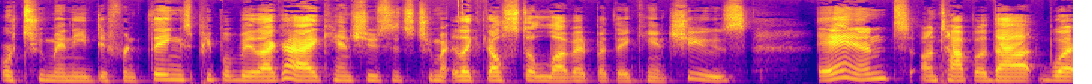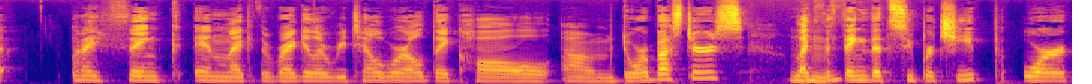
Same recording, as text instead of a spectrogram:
or too many different things, people be like, ah, I can't choose. It's too much. Like they'll still love it, but they can't choose. And on top of that, what what I think in like the regular retail world they call um doorbusters, like mm-hmm. the thing that's super cheap or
